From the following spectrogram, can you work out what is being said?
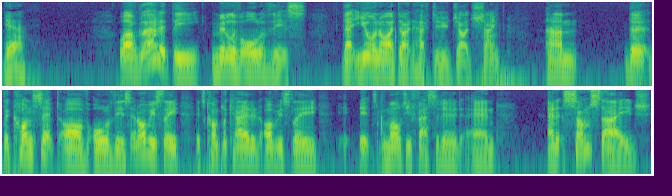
yeah. Well, I'm glad at the middle of all of this that you and I don't have to judge Shane. Um, the the concept of all of this, and obviously it's complicated. Obviously, it's multifaceted, and and at some stage,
